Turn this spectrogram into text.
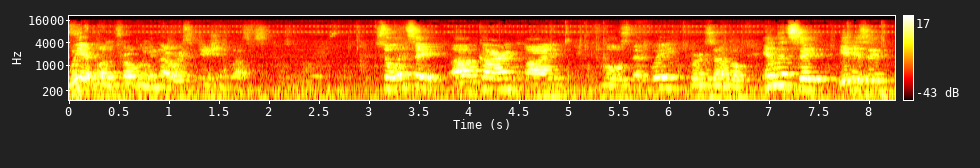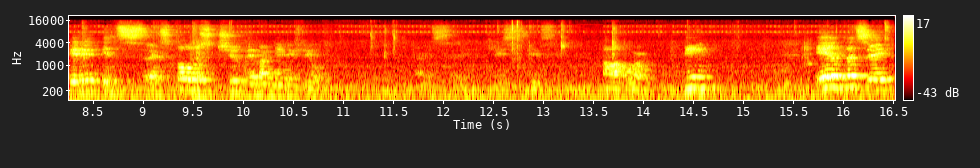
We had one problem in our recitation classes. So let's say uh, current I flows that way, for example, and let's say it is a, it, it's exposed to the magnetic field. Let's say this is our B, and let's say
